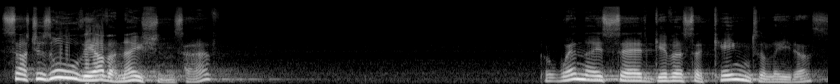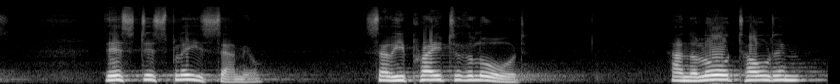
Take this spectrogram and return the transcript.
such as all the other nations have. But when they said, Give us a king to lead us, this displeased Samuel. So he prayed to the Lord. And the Lord told him,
